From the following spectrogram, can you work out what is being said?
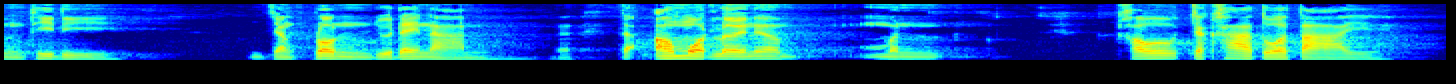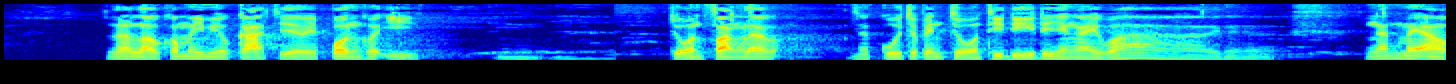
รที่ดี ยังปล้นอยู่ได้นาน แต่เอาหมดเลยเนี่ย มันเขาจะฆ่าตัวตาย แล้วเราก็ไม่มีโอกาสที่จะไปป้นเขาอีก โจรฟังแล้ว ถ้ากูจะเป็นโจรที่ดีได้ยังไงว่างั้นไม่เอา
